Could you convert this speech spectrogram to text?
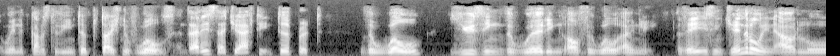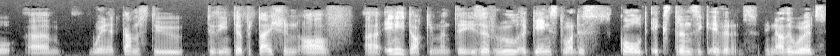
when it comes to the interpretation of wills, and that is that you have to interpret the will using the wording of the will only. There is, in general, in our law, um, when it comes to to the interpretation of uh, any document, there is a rule against what is called extrinsic evidence. In other words,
